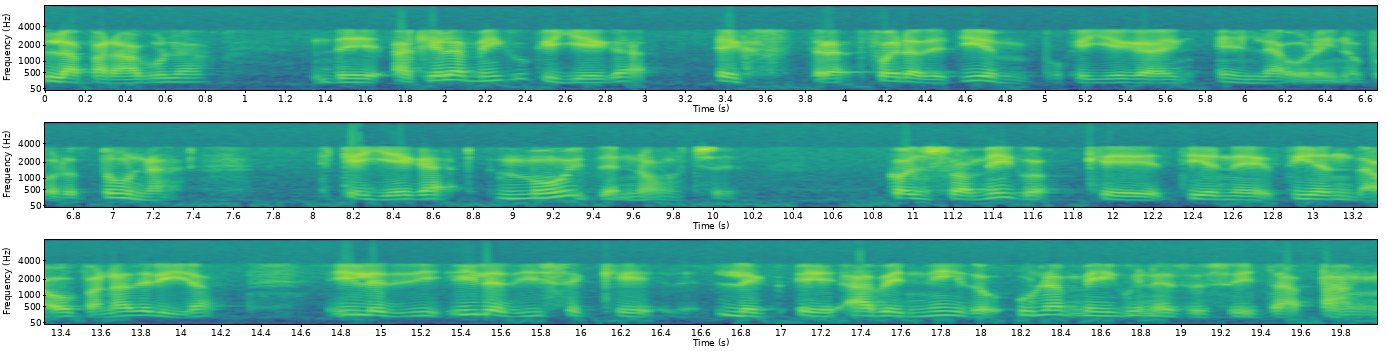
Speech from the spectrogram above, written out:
la parábola de aquel amigo que llega extra, fuera de tiempo, que llega en, en la hora inoportuna, que llega muy de noche con su amigo que tiene tienda o panadería y le, y le dice que le eh, ha venido un amigo y necesita pan,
